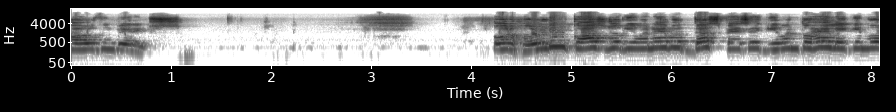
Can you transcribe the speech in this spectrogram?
thousand bearings और होल्डिंग कॉस्ट जो गिवन है, वो दस पैसे गिवन तो है, लेकिन वो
